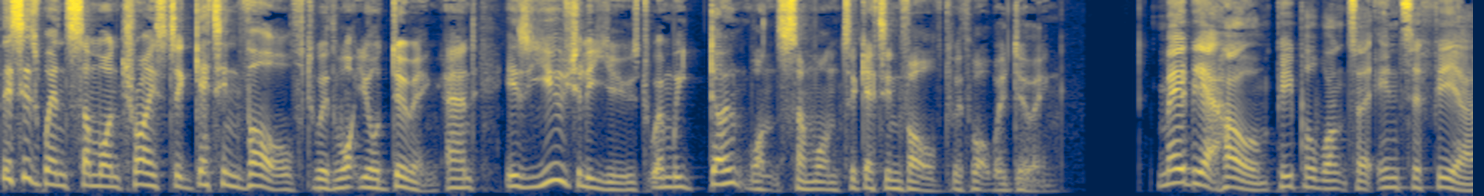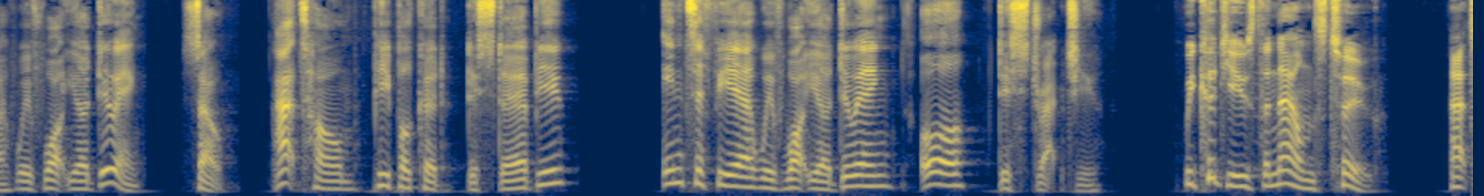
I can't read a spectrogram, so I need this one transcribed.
This is when someone tries to get involved with what you're doing and is usually used when we don't want someone to get involved with what we're doing. Maybe at home, people want to interfere with what you're doing. So, at home, people could disturb you, interfere with what you're doing, or distract you. We could use the nouns too. At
